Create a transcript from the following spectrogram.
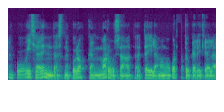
nagu iseendast nagu rohkem aru saada, et eile me oma portugali keele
